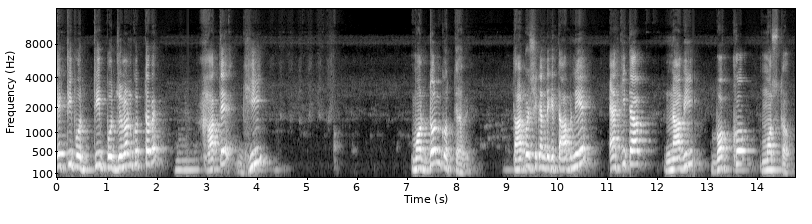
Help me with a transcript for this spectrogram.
একটি দ্বীপ প্রজ্বলন করতে হবে। হাতে ঘি মর্দন করতে হবে। তারপর সেখান থেকে তাপ নিয়ে একই তাপ নাভি, বক্ষ, মস্তক।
